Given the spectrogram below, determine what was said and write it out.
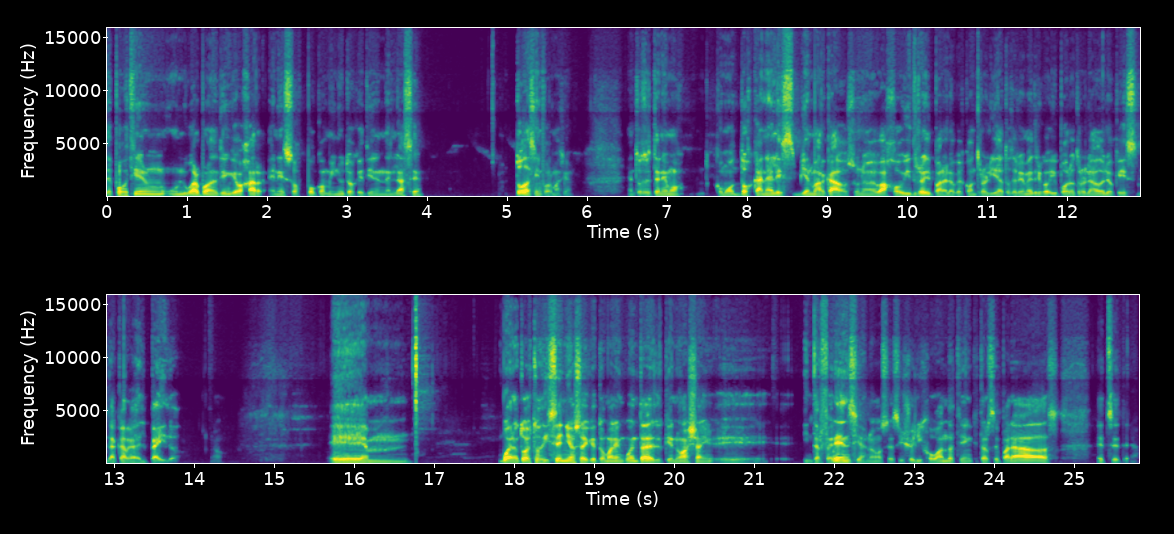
Después tienen un, un, lugar por donde tienen que bajar en esos pocos minutos que tienen de enlace toda esa información. Entonces tenemos como dos canales bien marcados, uno de bajo bitrate para lo que es control y datos telemétricos y por otro lado lo que es la carga del payload. Em, bueno, todos estos diseños hay que tomar en cuenta el que no haya eh, interferencias, ¿no? O sea, si yo elijo bandas tienen que estar separadas, etc.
